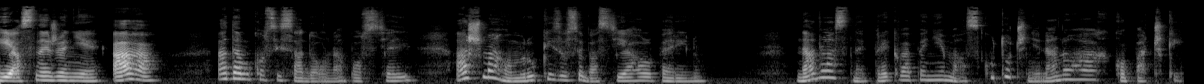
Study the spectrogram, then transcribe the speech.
Jasné, že nie. Aha. Adamko si sadol na posteľ a šmahom ruky zo seba stiahol perinu. Na vlastné prekvapenie mal skutočne na nohách kopačky.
